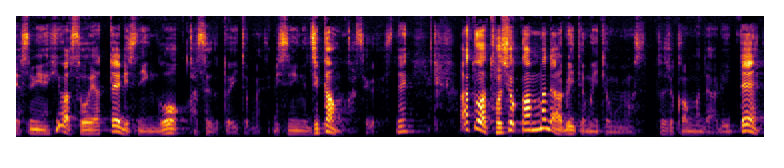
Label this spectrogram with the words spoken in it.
休みの日はそうやってリスニングを稼ぐといいと思います。リスニング時間を稼ぐですね。あとは図書館まで歩いてもいいと思います。図書館まで歩いて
